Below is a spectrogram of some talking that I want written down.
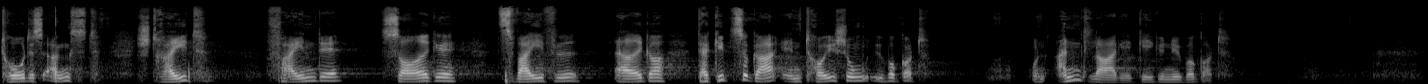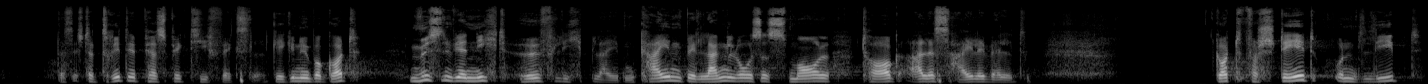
Todesangst, Streit, Feinde, Sorge, Zweifel, Ärger. Da gibt es sogar Enttäuschung über Gott und Anklage gegenüber Gott. Das ist der dritte Perspektivwechsel. Gegenüber Gott müssen wir nicht höflich bleiben. Kein belangloser Small Talk, alles heile Welt. Gott versteht und liebt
